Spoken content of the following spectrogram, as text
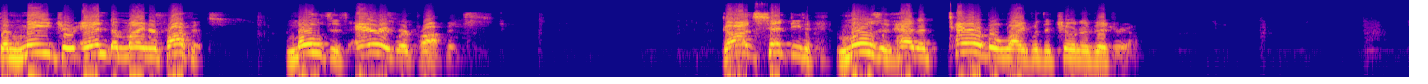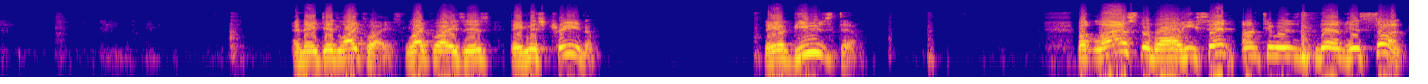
The major and the minor prophets. Moses, Aaron were prophets. God sent these. Moses had a terrible life with the children of Israel. And they did likewise. Likewise is they mistreated them. They abused them. But last of all, he sent unto his, them his son.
